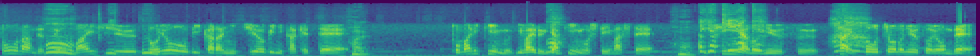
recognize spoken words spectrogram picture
そうなんですうんよ。毎週土曜日から日曜日にかけて、はい。泊まり勤務、いわゆる夜勤をしていまして、深夜のニュース、はい、早朝のニュースを読んで、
